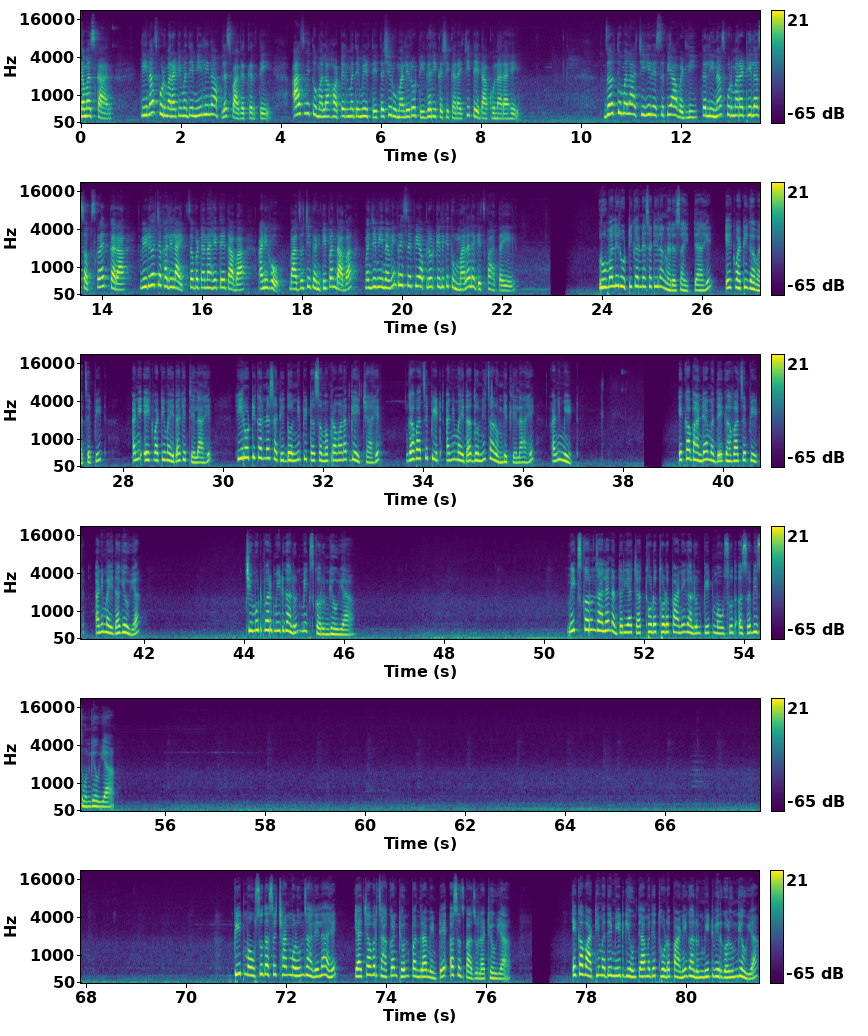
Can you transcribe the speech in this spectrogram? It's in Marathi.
नमस्कार. लीनाच फूड मराठीमध्ये मी लीना आपलं स्वागत करते. आज मी तुम्हाला हॉटेलमध्ये मिळते तशी रुमाली रोटी घरी कशी करायची ते दाखवणार आहे. जर तुम्हाला आजची ही रेसिपी आवडली तर लीनाच फूड मराठीला सबस्क्राईब करा. व्हिडिओच्या खाली लाईकचं बटन आहे ते दाबा. आणि हो बाजूची घंटी पण दाबा. म्हणजे मी नवीन रेसिपी अपलोड केली की तुम्हाला लगेच पाहता येईल. रुमाली रोटी करण्यासाठी लागणारं साहित्य आहे एक वाटी गव्हाचे पीठ आणि एक वाटी मैदा घेतलेला आहे. ही रोटी करण्यासाठी दोन्ही पिठं समप्रमाणात घ्यायची आहेत. गव्हाचे पीठ आणि मैदा दोन्ही चाळून घेतलेला आहे आणि मीठ. एका भांड्यामध्ये गव्हाचे पीठ आणि मैदा घेऊया. चिमूटभर मीठ घालून मिक्स करून घेऊया. मिक्स करून झाल्यानंतर याच्यात थोडं थोडं पाणी घालून पीठ मौसूद असं भिजवून घेऊया. पीठ मौसूद असं छान मळून झालेलं आहे याच्यावर झाकण ठेवून पंधरा मिनटे असंच बाजूला ठेवूया. एका वाटीमध्ये मीठ घेऊन त्यामध्ये थोडं पाणी घालून मीठ विरघळून घेऊया.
